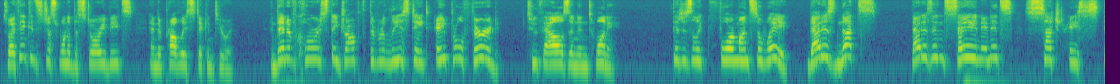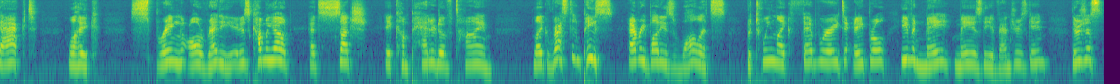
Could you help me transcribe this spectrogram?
So I think it's just one of the story beats, and they're probably sticking to it. And then, of course, they dropped the release date April 3rd, 2020 that is like four months away. That is nuts. That is insane, and it's such a stacked, like, spring already. It is coming out at such a competitive time. Like, rest in peace, everybody's wallets. Between like February to April, even May, May is the Avengers game. There's just,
